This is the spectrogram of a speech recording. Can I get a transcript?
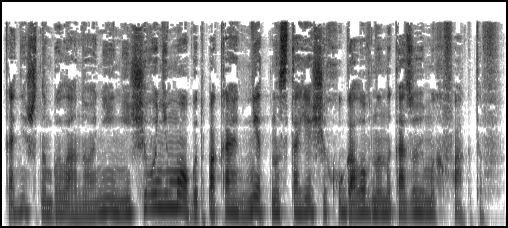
Конечно, была, но они ничего не могут, пока нет настоящих уголовно наказуемых фактов.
